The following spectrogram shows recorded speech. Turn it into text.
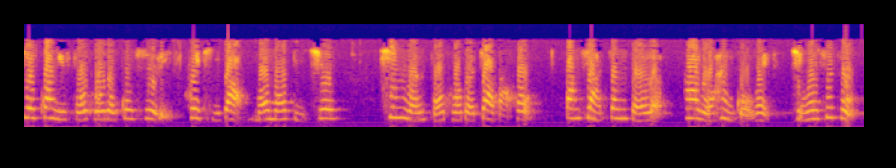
些关于佛陀的故事里，会提到某某比丘听闻佛陀的教导后，当下争得了阿罗汉果位。请问师傅，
